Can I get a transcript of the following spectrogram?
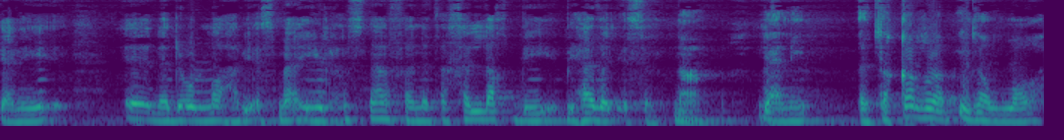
يعني ندعو الله بأسمائه الحسنى فنتخلق بهذا الاسم. نعم. يعني نتقرب إلى الله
